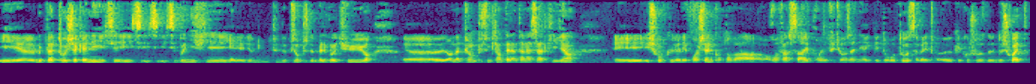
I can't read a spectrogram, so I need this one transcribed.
Et euh, le plateau, chaque année, il s'est bonifié. Il y a de, de, plus en plus de belles voitures. Euh, on a de plus en plus une clientèle internationale qui vient. Et, je trouve que l'année prochaine, quand on va refaire ça, et pour les futures années avec Auto, ça va être euh, quelque chose de, chouette,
